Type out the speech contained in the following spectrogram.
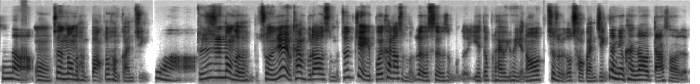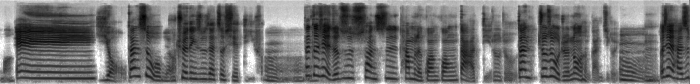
真的，嗯，真的弄得很棒，都很干净。哇，对，就是弄得很不错，因为也看不到什么，就这也不会看到什么垃圾什么的，也都不太会演，然后厕所也都超干净。那你有看到打扫的人吗？诶，有，但是我不确定是不是在这些地方。嗯嗯。但这些也就是算是他们的观光大点，就就，但就是我觉得弄得很干净。嗯嗯。而且还是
